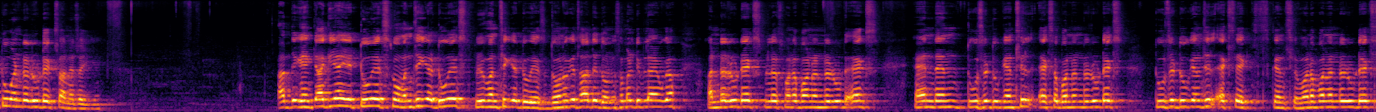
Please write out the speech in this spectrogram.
टू अंडर रूट एक्स आना चाहिए। अब देखें, क्या किया? ये टू एक्स को वन से किया टू एक्स, फिर वन से किया टू एक्स। दोनों के साथ है, दोनों से मल्टीप्लाई होगा। Under root x plus one upon under root x and then two से two cancel x upon under root x. Two से two cancel x x cancel one upon under root x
